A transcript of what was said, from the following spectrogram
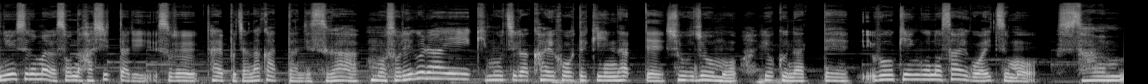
入院する前はそんな走ったりするタイプじゃなかったんですが、もうそれぐらい気持ちが開放的になって、症状も良くなって、ウォーキングの最後はいつも3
